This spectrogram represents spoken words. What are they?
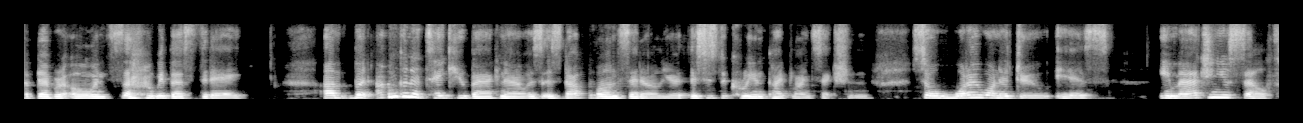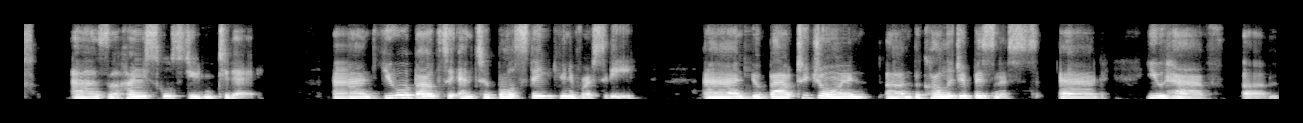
of Deborah Owens with us today. Um, but I'm going to take you back now. As, as Dr. Vaughn said earlier, this is the Korean pipeline section. So, what I want to do is imagine yourself as a high school student today, and you're about to enter Ball State University, and you're about to join um, the College of Business, and you have um,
